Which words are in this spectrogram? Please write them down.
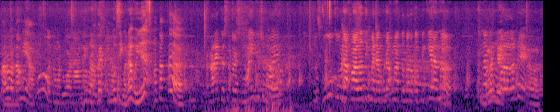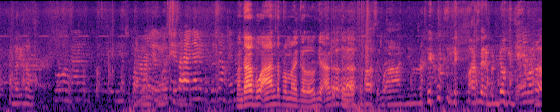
Batangnya ya. Oh, sama dua praktek musik mana bu ya? Otak teh. Sekarang itu stres semua ibu coba ya. Terus buku ku budak ada mah tuh baru kepikiran tuh. Tuh kalau lede. Mantap bu antep lah mereka lo, kayak antep mau anjing dulu. Sini parah bere bendog gitu emang lo.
